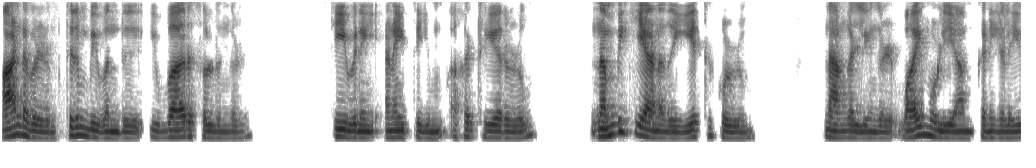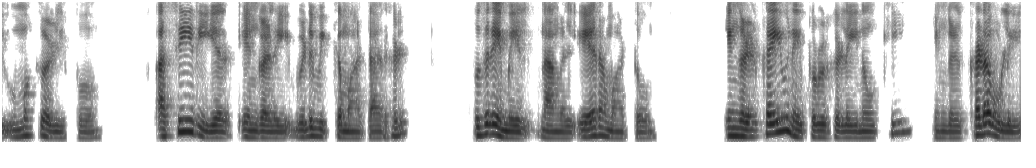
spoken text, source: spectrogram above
ஆண்டவரிடம் திரும்பி வந்து இவ்வாறு சொல்லுங்கள். தீவினை அனைத்தையும் அகற்றியருளும். நம்பிக்கையானதை ஏற்றுக்கொள்ளும். நாங்கள் எங்கள் வாய்மொழியாம் கனிகளை உமக்கு அளிப்போம். அசீரியர் எங்களை விடுவிக்க மாட்டார்கள். குதிரை மேல் நாங்கள் ஏற மாட்டோம் எங்கள் கைவினைப் பொருள்களை நோக்கி எங்கள் கடவுளே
